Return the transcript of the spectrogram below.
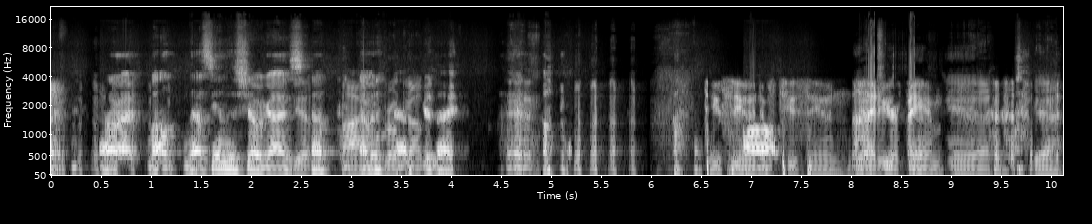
All right. Well, that's the end of the show, guys. Yeah. Have we a, have a good night. Too soon. Uh, too soon. The Yeah, height of your soon. fame. Yeah. Yeah.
